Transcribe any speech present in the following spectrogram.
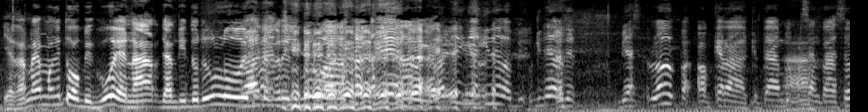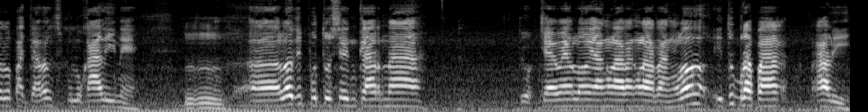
ya karena emang itu hobi gue ya nar jangan tidur dulu itu Nah, dengerin gue Iya, berarti gini loh, gini loh. Bias, lo oke lah, kita ambil Ah. persentase lo pacaran 10 kali nih. Mm-mm. Eh, lo diputusin karena tuh, cewek lo yang larang-larang lo itu berapa kali?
